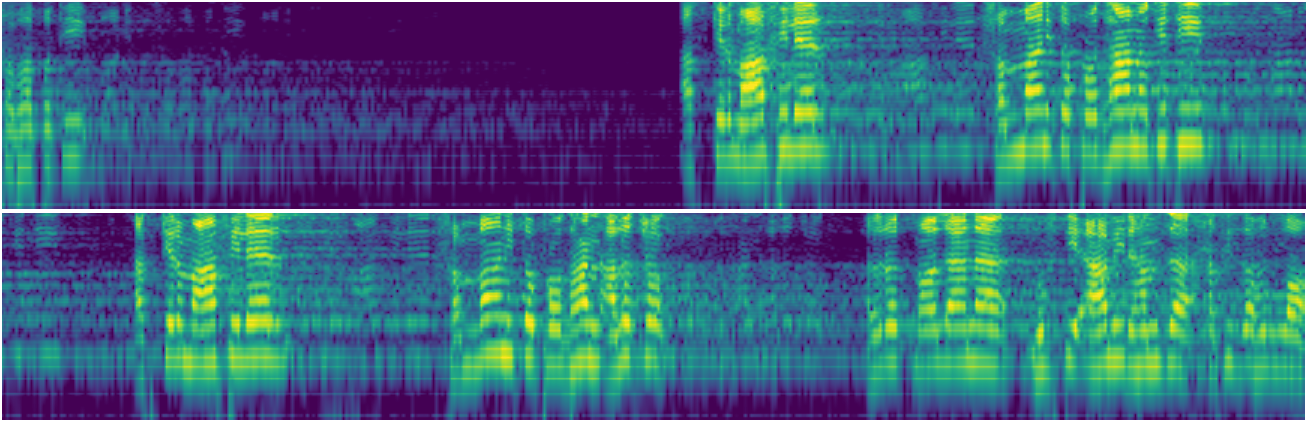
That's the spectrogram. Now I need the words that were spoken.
সভাপতি। আজকের মাহফিলের সম্মানিত প্রধান অতিথি, আজকের মাহফিলের সম্মানিত প্রধান আলোচক হজরত মৌলানা মুফতি আমির হামজা হাফিজাহুল্লাহ।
